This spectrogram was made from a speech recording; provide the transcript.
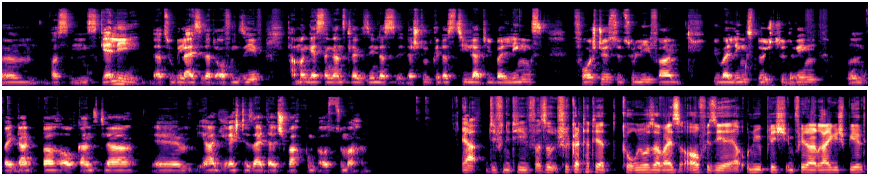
ähm, was ein Skelly dazu geleistet hat, offensiv, hat man gestern ganz klar gesehen, dass, dass Stuttgart das Ziel hat, über links Vorstöße zu liefern, über links durchzudringen und bei Gladbach auch ganz klar ähm, ja, die rechte Seite als Schwachpunkt auszumachen. Ja, definitiv. Also Stuttgart hat ja kurioserweise auch, wie sie ja unüblich im 4-3 gespielt.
